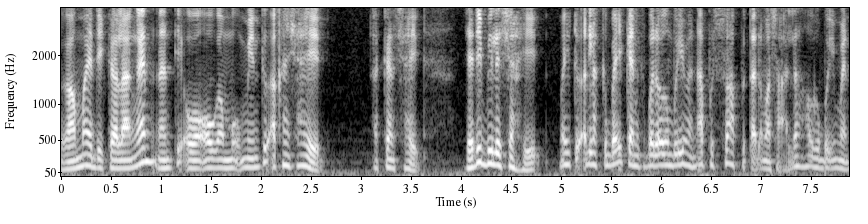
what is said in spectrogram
ramai di kalangan nanti orang-orang mukmin tu akan syahid akan syahid jadi bila syahid itu adalah kebaikan kepada orang beriman apa apa tak ada masalah orang beriman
